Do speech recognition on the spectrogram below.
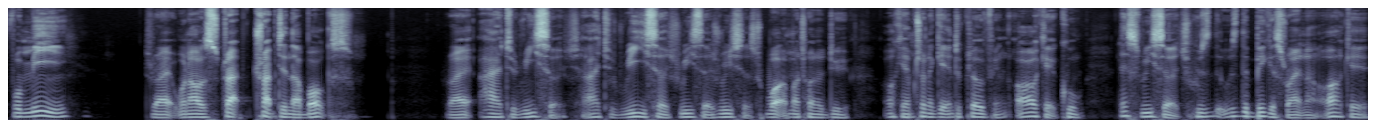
for me, right, when I was trapped trapped in that box, right, I had to research. I had to research, research, research. What am I trying to do? Okay, I'm trying to get into clothing. Oh, okay, cool. Let's research. Who's the, who's the biggest right now? Oh, okay,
